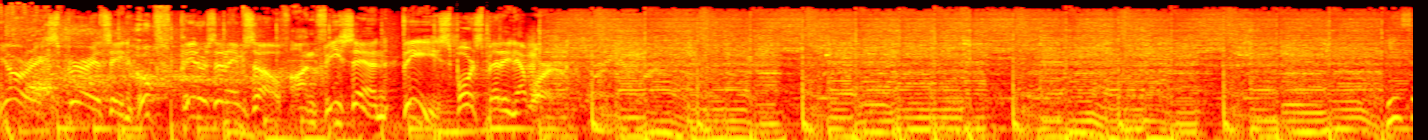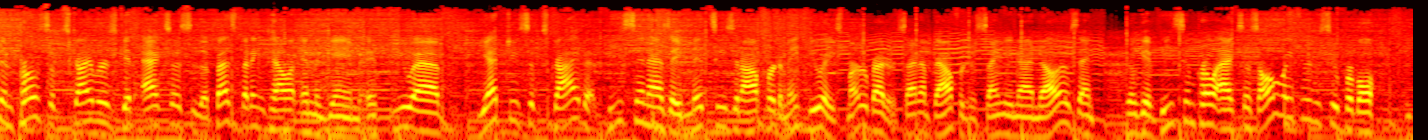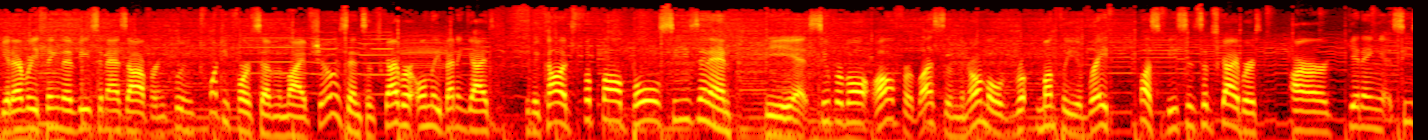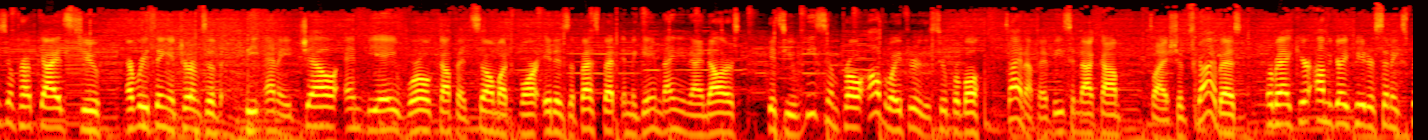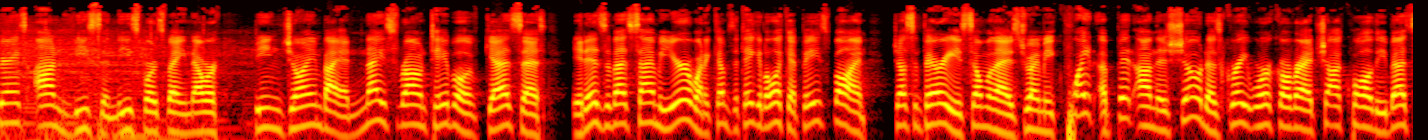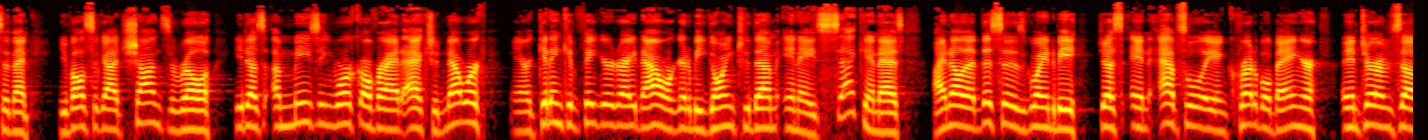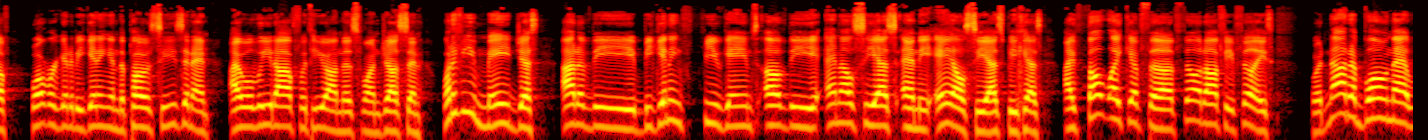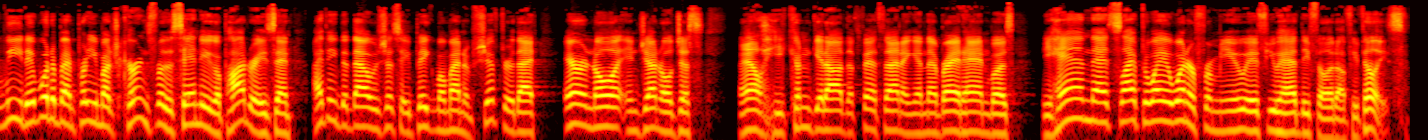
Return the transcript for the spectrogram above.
You're experiencing Hoops Peterson himself on VSIN, the Sports Betting Network. VSIN Pro subscribers get access to the best betting talent in the game. If you have yet to subscribe, VSIN has a mid-season offer to make you a smarter better. Sign up now for just $99 and you'll get VSIN Pro access all the way through the Super Bowl. You get everything that VSIN has to offer, including 24-7 live shows and subscriber-only betting guides to the college football bowl season and the Super Bowl, all for less than the normal r- monthly rate. Plus, VSIN subscribers are getting season prep guides to everything in terms of the NHL, NBA, World Cup, and so much more. It is the best bet in the game. $99 gets you VSIN Pro all the way through the Super Bowl. Sign up at VSIN.com slash subscribe as we're back here on the Greg Peterson Experience on VSIN, the Sports Betting Network, being joined by a nice round table of guests as it is the best time of year when it comes to taking a look at baseball and Justin Perry is someone that has joined me quite a bit on this show, does great work over at Shot Quality Bets, and then You've also got Sean Zerillo. He does amazing work over at Action Network. They are getting configured right now. We're going to be going to them in a second as I know that this is going to be just an absolutely incredible banger in terms of what we're going to be getting in the postseason. And I will lead off with you on this one, Justin. What have you made just out of the beginning few games of the NLCS and the ALCS? Because I felt like if the Philadelphia Phillies would not have blown that lead, it would have been pretty much curtains for the San Diego Padres. And I think that that was just a big momentum shifter that Aaron Nola in general just, well, he couldn't get out of the fifth inning. And then Brad Hand was the hand that slapped away a winner from you if you had the Philadelphia Phillies.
